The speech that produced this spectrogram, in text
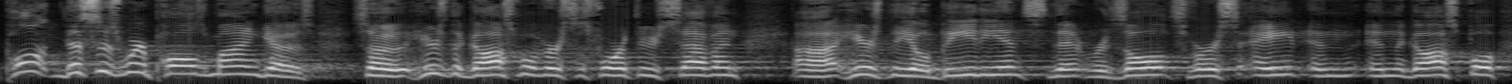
Paul, this is where Paul's mind goes. So here's the gospel, verses 4 through 7. Uh, here's the obedience that results, verse 8 in, in the gospel.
